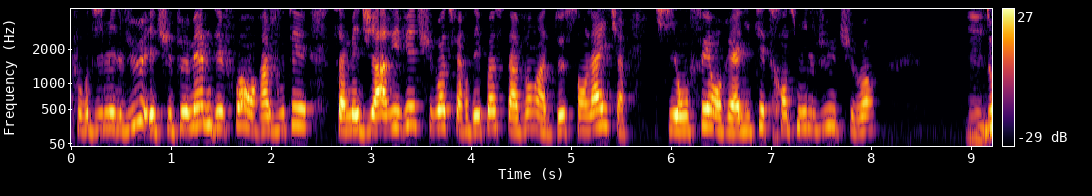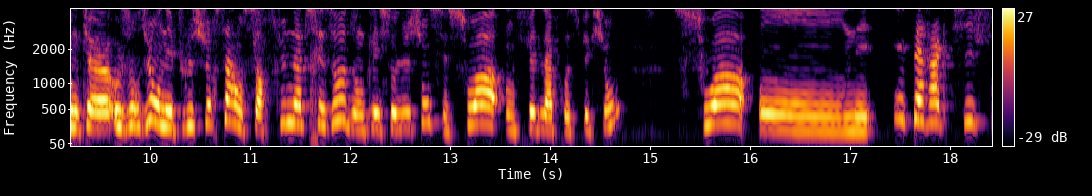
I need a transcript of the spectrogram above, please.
pour 10 000 vues et tu peux même des fois en rajouter. Ça m'est déjà arrivé, tu vois, de faire des posts avant à 200 likes qui ont fait en réalité 30 000 vues, tu vois. Mm. Donc euh, aujourd'hui, on n'est plus sur ça, on sort plus de notre réseau. Donc les solutions, c'est soit on fait de la prospection, soit on est hyper actif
